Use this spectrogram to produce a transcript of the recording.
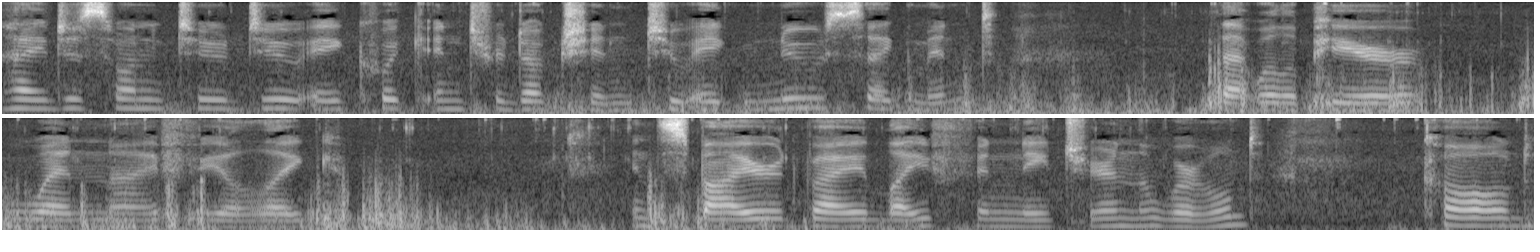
I just wanted to do a quick introduction to a new segment that will appear when I feel like inspired by life and nature in the world called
